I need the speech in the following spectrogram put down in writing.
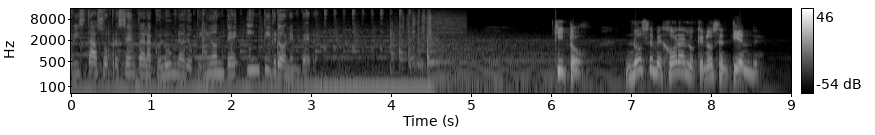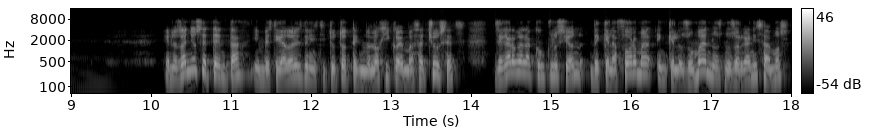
Vistazo presenta la columna de opinión de Inti Gronenberg. Quito, no se mejora lo que no se entiende. En los años 70, investigadores del Instituto Tecnológico de Massachusetts llegaron a la conclusión de que la forma en que los humanos nos organizamos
